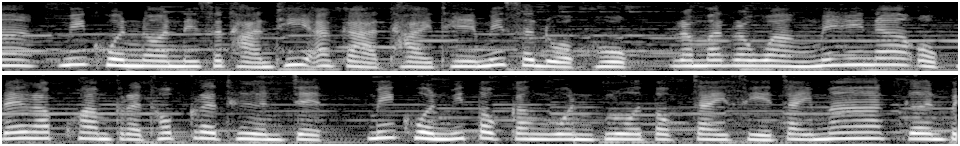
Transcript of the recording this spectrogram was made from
5. ไม่ควรนอนในสถานที่อากาศถ่ายเทไม่สะดวก 6. ระมัดระวังไม่ให้หน้าอกได้รับความกระทบกระเทือน 7. ไม่ควรวิตกกังวลกลัวตกใจเสียใจมากเกินไป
